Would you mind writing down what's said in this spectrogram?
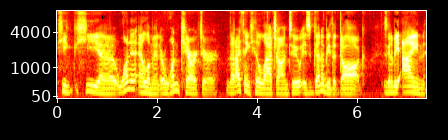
he he uh, one element or one character that I think he'll latch on to is gonna be the dog. Is gonna be Ein,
